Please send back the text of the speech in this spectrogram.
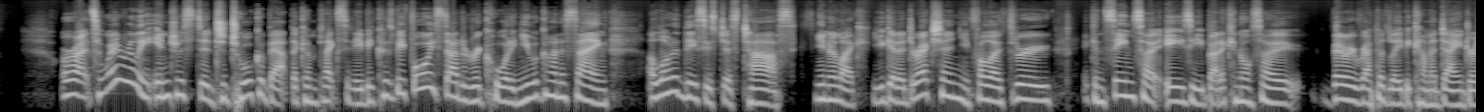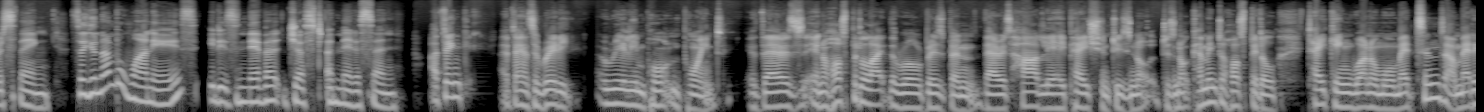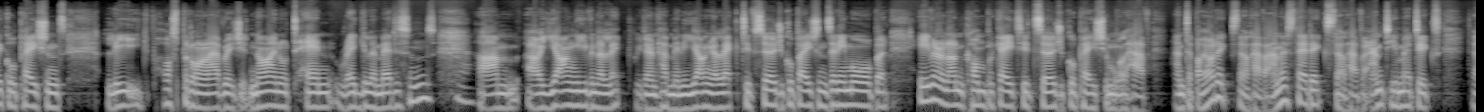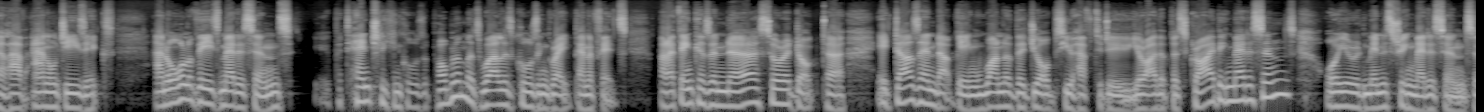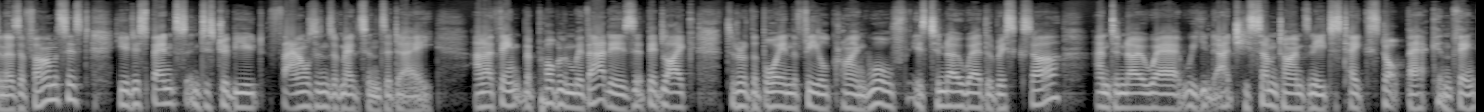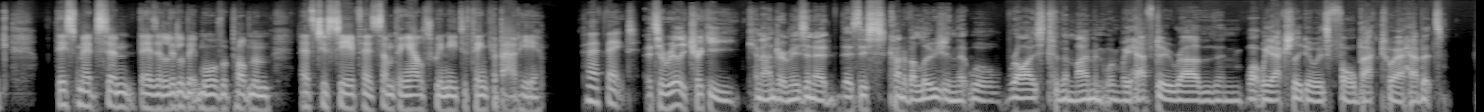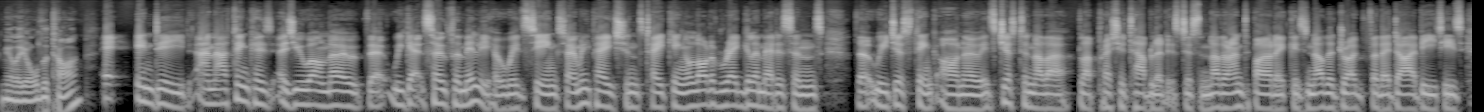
All right. So we're really interested to talk about the complexity because before we started recording, you were kind of saying a lot of this is just tasks. You know, like you get a direction, you follow through. It can seem so easy, but it can also very rapidly become a dangerous thing. So your number one is it is never just a medicine. I think I think that's a really a really important point. There's in a hospital like the Royal Brisbane, there is hardly a patient who's not does not come into hospital taking one or more medicines. Our medical patients leave hospital on average at nine or ten regular medicines. Yeah. Um, our young, even elect, we don't have many young elective surgical patients anymore, but even an uncomplicated surgical patient will have antibiotics, they'll have anesthetics, they'll have antiemetics, they'll have analgesics. And all of these medicines potentially can cause a problem as well as causing great benefits. But I think as a nurse or a doctor, it does end up being one of the jobs you have to do. You're either prescribing medicines or you're administering medicines. And as a pharmacist, you dispense and distribute thousands of medicines a day. And I think the problem with that is a bit like sort of the boy in the field crying wolf is to know where the risks are and to know where we actually sometimes need to take stop back and think, this medicine, there's a little bit more of a problem. Let's just see if there's something else we need to think about here. Perfect. It's a really tricky conundrum, isn't it? There's this kind of illusion that we'll rise to the moment when we have to, rather than what we actually do is fall back to our habits nearly all the time. Eh, indeed. And I think, as, as you well know, that we get so familiar with seeing so many patients taking a lot of regular medicines that we just think, oh no, it's just another blood pressure tablet, it's just another antibiotic, it's another drug for their diabetes.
